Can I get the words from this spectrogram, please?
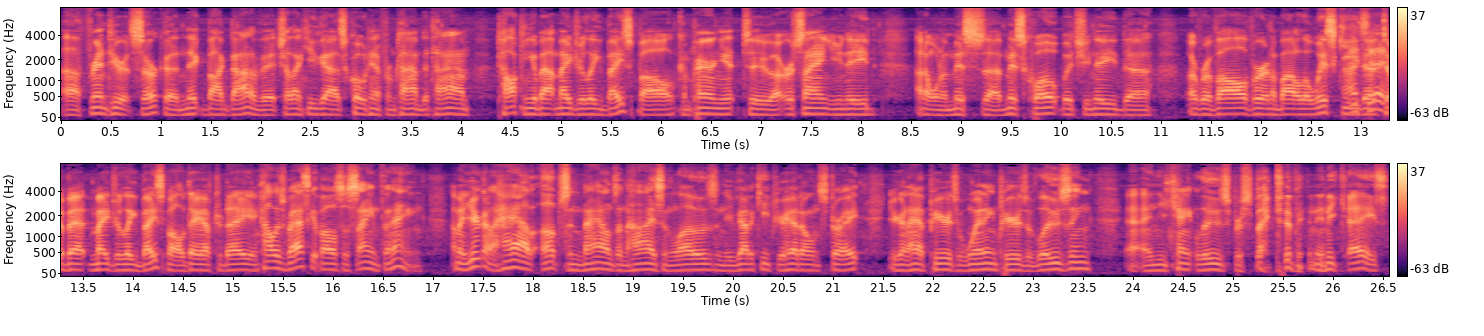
uh, friend here at Circa, Nick Bogdanovich. I think you guys quote him from time to time talking about Major League Baseball, comparing it to uh, or saying you need. I don't want to mis uh, misquote, but you need uh, a revolver and a bottle of whiskey to, to bet Major League Baseball day after day. And college basketball is the same thing. I mean, you're going to have ups and downs and highs and lows, and you've got to keep your head on straight. You're going to have periods of winning, periods of losing, and you can't lose perspective in any case.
